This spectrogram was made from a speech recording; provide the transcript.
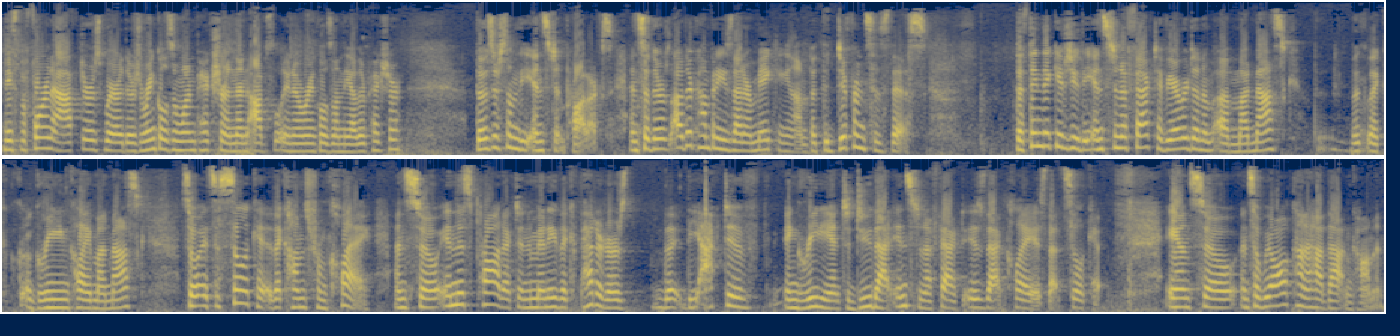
these before and afters where there's wrinkles in one picture and then absolutely no wrinkles on the other picture? Those are some of the instant products. And so there's other companies that are making them, but the difference is this. The thing that gives you the instant effect, have you ever done a, a mud mask? Like a green clay mud mask? So it's a silicate that comes from clay. And so in this product and in many of the competitors, the, the active ingredient to do that instant effect is that clay, is that silicate. And so, and so we all kind of have that in common.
